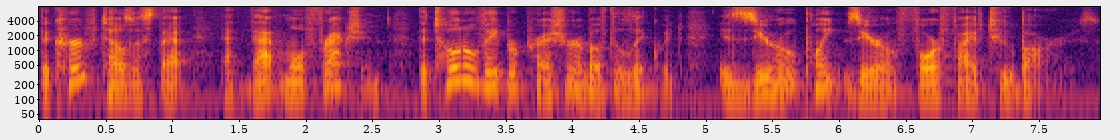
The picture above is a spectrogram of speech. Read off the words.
The curve tells us that at that mole fraction, the total vapor pressure above the liquid is 0.0452 bars.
